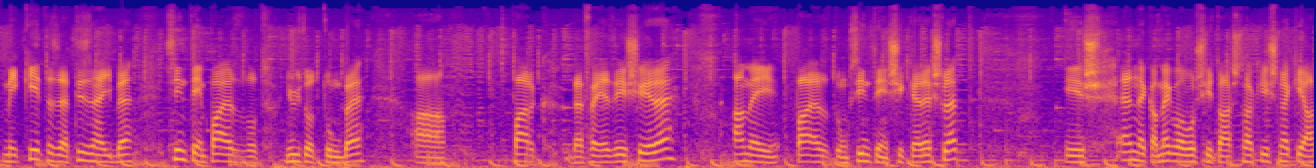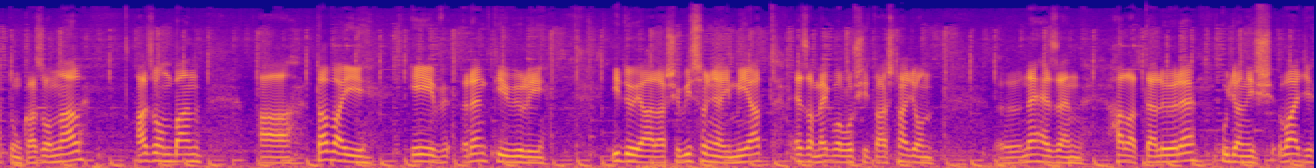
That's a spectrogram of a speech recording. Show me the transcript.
még 2011-ben szintén pályázatot nyújtottunk be a park befejezésére, amely pályázatunk szintén sikeres lett, és ennek a megvalósításnak is nekiálltunk azonnal, azonban a tavalyi év rendkívüli időjárási viszonyai miatt ez a megvalósítás nagyon nehezen haladt előre, ugyanis vagy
